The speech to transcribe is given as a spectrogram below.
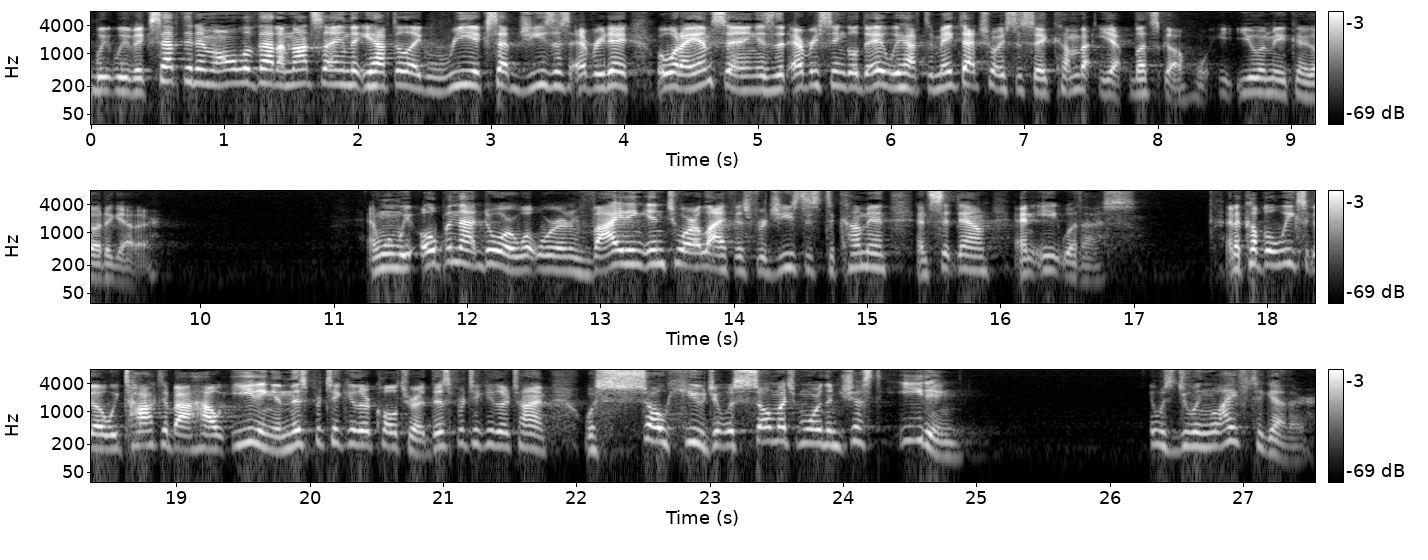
We, we've accepted him, all of that. I'm not saying that you have to like re accept Jesus every day. But what I am saying is that every single day we have to make that choice to say, come back. Yep, let's go. You and me can go together. And when we open that door, what we're inviting into our life is for Jesus to come in and sit down and eat with us. And a couple of weeks ago, we talked about how eating in this particular culture at this particular time was so huge. It was so much more than just eating. It was doing life together,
